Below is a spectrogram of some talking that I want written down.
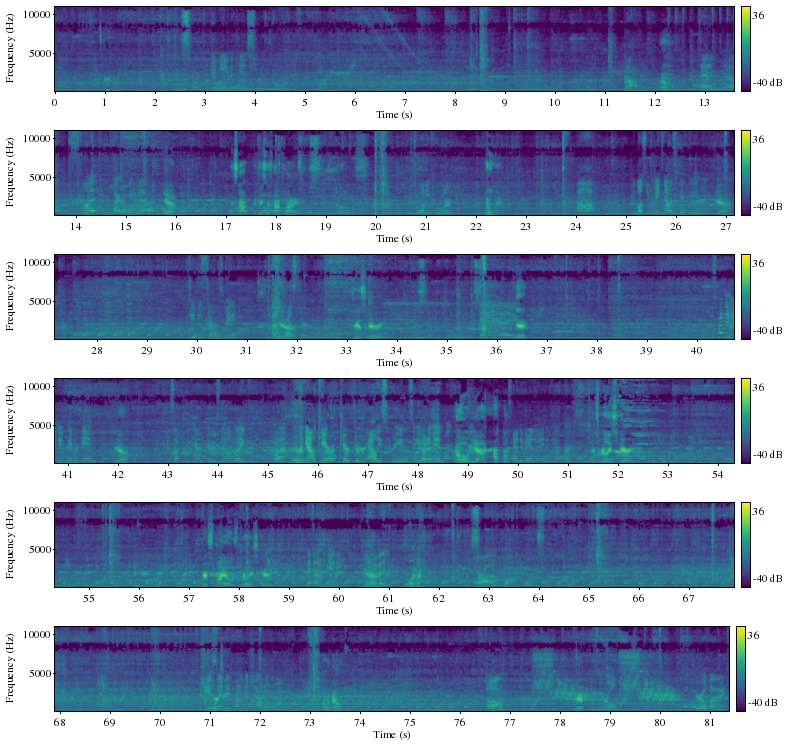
Yeah. It's not, at least it's not five. 24. Oh. Ah, the most we can make now is 50. Yeah. She disturbs me. I don't Yeah. trust her. She is scary. Yay! Yay. It's probably my new favorite game, Yeah. except for the characters. They look like uh, out char- character alley screens. You know what I mean? Oh, yeah. Those kind of animated characters. it's really scary. Her smile is really scary. It's uncanny. Yeah. 11. 11. Bruh. She 14. ascended from the shadow realm. Oh no. Oh, Rip. girl. Girl, bye.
